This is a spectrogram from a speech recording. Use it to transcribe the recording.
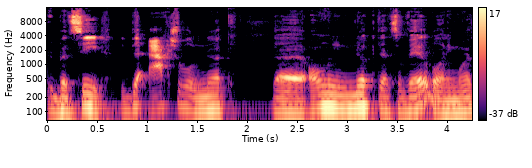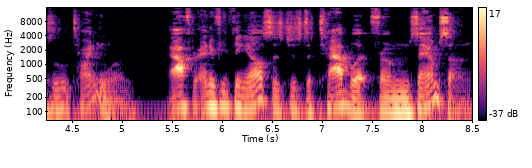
But see, the actual Nook, the only Nook that's available anymore is a little tiny one. After and everything else is just a tablet from Samsung.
